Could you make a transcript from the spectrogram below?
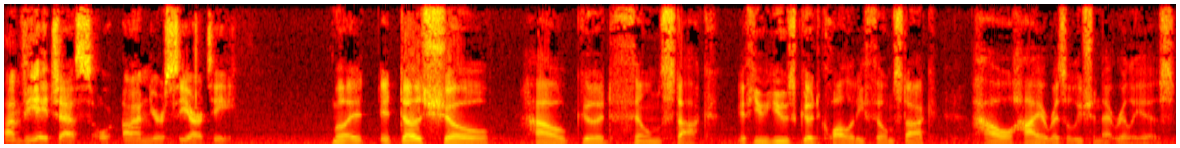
on VHS or on your CRT. well, it it does show how good film stock, if you use good quality film stock, how high a resolution that really is.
